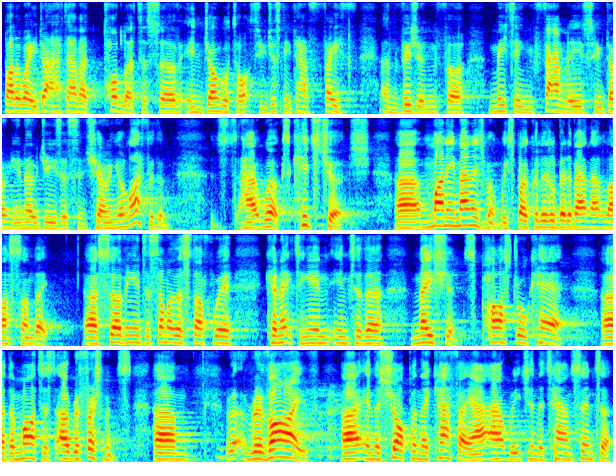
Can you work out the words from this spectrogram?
by the way, you don't have to have a toddler to serve in Jungle Tots. You just need to have faith and vision for meeting families who don't yet know Jesus and sharing your life with them. It's how it works. Kids Church, uh, money management. We spoke a little bit about that last Sunday. Uh, serving into some of the stuff we're connecting in into the nations, pastoral care, uh, the martyrs, uh, refreshments, um, revive uh, in the shop and the cafe, our outreach in the town centre,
